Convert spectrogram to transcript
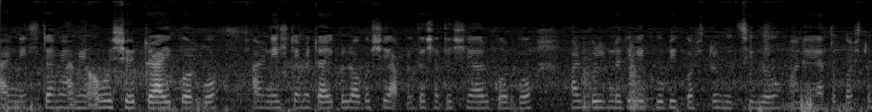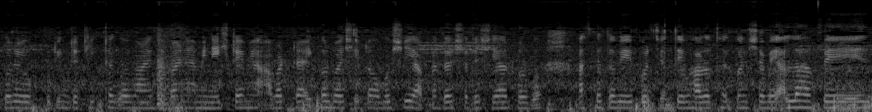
আর নেক্সট টাইমে আমি অবশ্যই ট্রাই করব। আর নেক্সট টাইমে ট্রাই করলে অবশ্যই আপনাদের সাথে শেয়ার করব। আর পুডিংটা দেখে খুবই কষ্ট হচ্ছিল। মানে এত কষ্ট করে পুডিংটা ঠিকঠাকভাবে বানাতে পারিনি। আমি নেক্সট টাইমে আবার ট্রাই করব, সেটা অবশ্যই আপনাদের সাথে শেয়ার করব। আজকে তবে এই পর্যন্ত ভালো থাকবেন সবাই, আল্লাহ হাফেজ।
